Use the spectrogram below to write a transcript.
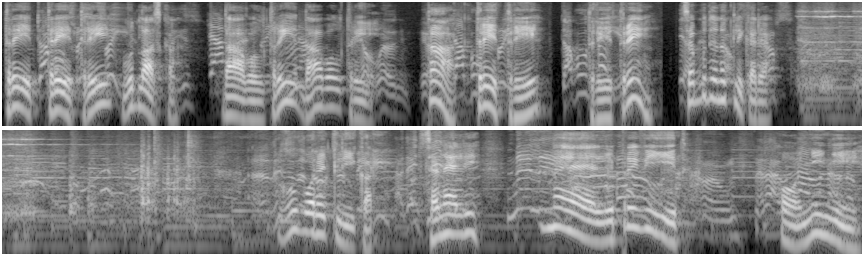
Три, три, три. Будь ласка. Double три, double три. Так, три, три. Три, три. Це будинок лікаря. Говорить лікар. Це Нелі. Нелі, привіт. О, ні, ні.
